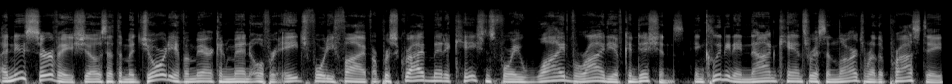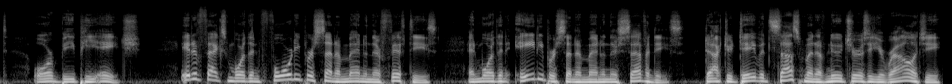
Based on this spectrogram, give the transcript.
A new survey shows that the majority of American men over age 45 are prescribed medications for a wide variety of conditions, including a non cancerous enlargement of the prostate, or BPH. It affects more than 40% of men in their 50s and more than 80% of men in their 70s. Dr. David Sussman of New Jersey Urology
